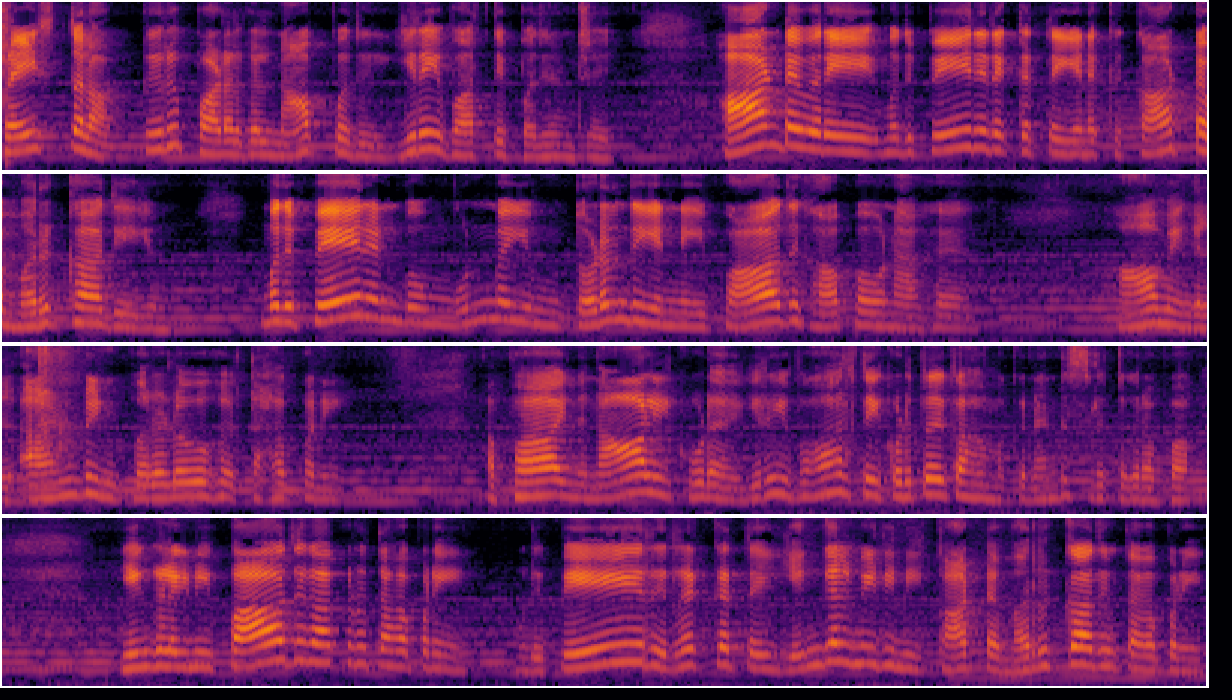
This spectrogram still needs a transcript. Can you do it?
பிரைஸ்தலா திருப்பாடல்கள் நாற்பது இறை வார்த்தை பதினொன்று. ஆண்டவரே உமது பேரிரக்கத்தை எனக்கு காட்ட மறுக்காதேயும். உமது பேரன்பும் உண்மையும் தொடர்ந்து என்னை பாதுகாப்பவனாக. ஆம் எங்கள் அன்பின் பரலோக தகப்பனே. அப்பா இந்த நாளில் கூட இறை வார்த்தை கொடுத்ததுக்காக நமக்கு நன்றி செலுத்துகிறப்பா. எங்களை நீ பாதுகாக்கணும் தகப்பனே. உடைய பேர் இரக்கத்தை எங்கள் மீது நீ காட்ட மறுக்காதும் தகப்பனே.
